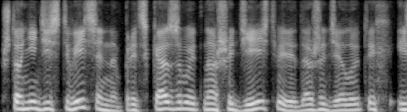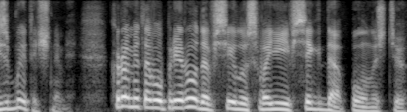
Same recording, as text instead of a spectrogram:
что они действительно предсказывают наши действия или даже делают их избыточными. Кроме того, природа в силу своей всегда полностью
